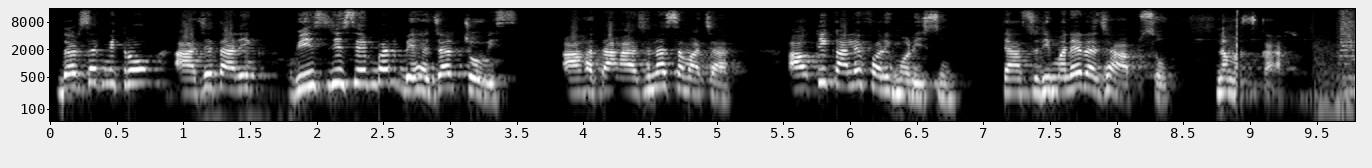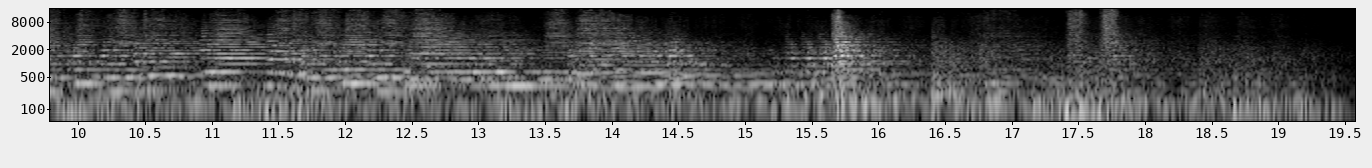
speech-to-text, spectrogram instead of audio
દર્શક મિત્રો, આજે તારીખ વીસ ડિસેમ્બર બે હજાર ચોવીસ. આ હતા આજના સમાચાર. આવતીકાલે ફરી મળીશું. ત્યાં સુધી મને રજા આપશો. નમસ્કાર.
